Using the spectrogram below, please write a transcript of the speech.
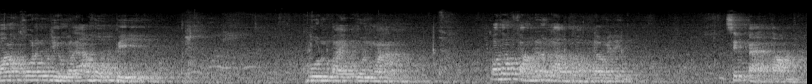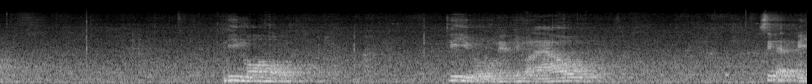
บางคนอยู่มาแล้วหกปี คูณไปคูณมา ก็ต้องฟังเรื่องราวของดาวดิกสิบแปดตอน พี่มหก ที่อยู่โรงเรียนนี้มาแล้วสิบเอ็ดปี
